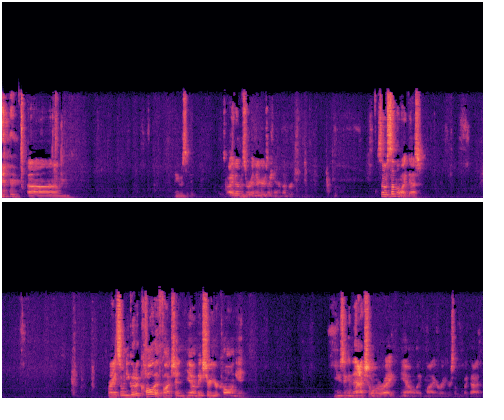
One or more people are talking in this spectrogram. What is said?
um, it was, it was items or integers. I can't remember. So something like this. Right, so when you go to call that function, you know, make sure you're calling it using an actual array, you know, like my array or something like that.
